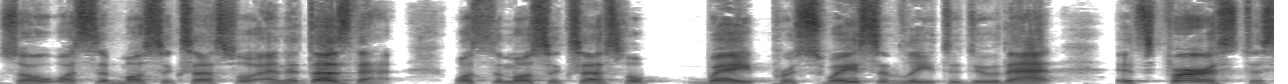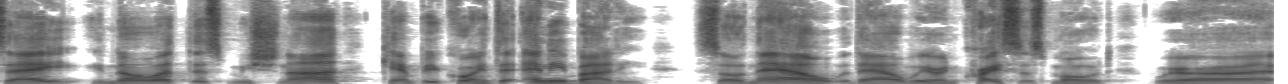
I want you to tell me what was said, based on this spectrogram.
So what's the most successful? And it does that. What's the most successful way persuasively to do that? It's first to say, you know what? This Mishnah can't be according to anybody So now, now we're in crisis mode. We're, uh,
